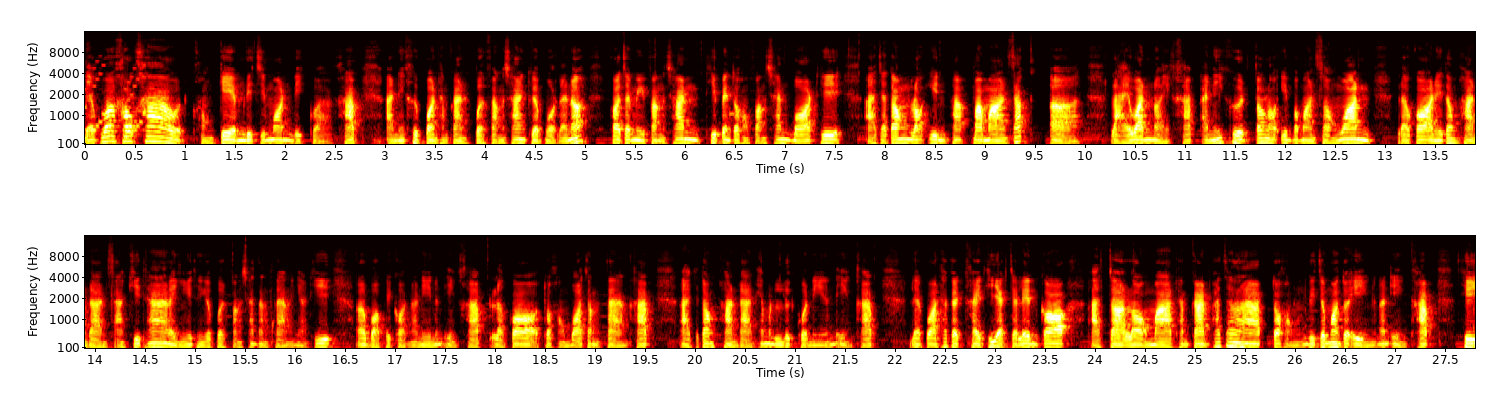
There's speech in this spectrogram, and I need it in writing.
เรียกว่าคร่าวๆของเกม Digimon ดีกว่าครับ อันนี้คือปอนทำการเปิดฟังก์ชันเกือบหมดแล้วเนาะ ก็จะมีฟังก์ชันที่เป็นตัวของฟังก์ชันบอสที่อาจจะต้องล็อกอินประมาณสักเอ่อหลายวันหน่อยครับ อันนี้คือต้องล็อกอินประมาณ 2 วัน แล้วก็อันนี้ต้องผ่านด่าน3ขีด5อะไรอย่างนี้ถึงจะเปิดฟังก์ชันต่างๆ อย่างที่บอกไปก่อนหน้านี้นั่นเองครับ แล้วก็ตัวของบอสต่างๆครับอาจจะต้องผ่านด่านให้มันลึกกว่านี้นั่นเองครับ เรียกว่าถ้าเกิดใครที่อยากจะเล่นก็อาจจะลองมาทำการพัฒนาตัวของดิจิมอนตัวเองนั่นเองครับที่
